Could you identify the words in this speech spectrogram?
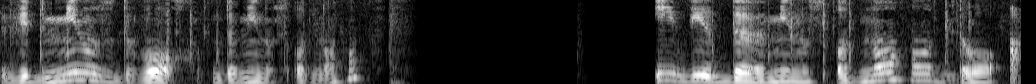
від мінус 2 до мінус 1, і від мінус 1 до А.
